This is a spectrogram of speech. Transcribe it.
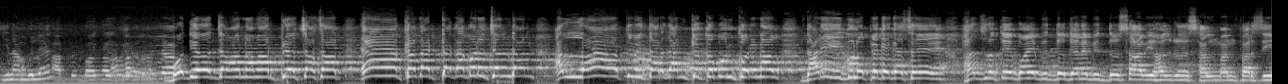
কি নাম বললেন? বদিউজ্জামান আমার প্রিয় চাচা এক হাজার টাকা করেছেন দান। আল্লাহ তুমি তার দানকে কবুল করে নাও। দাড়িগুলো পেকে গেছে। হজরতে জ্ঞানে বৃদ্ধ সাহাবি হজরত সালমান ফার্সি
